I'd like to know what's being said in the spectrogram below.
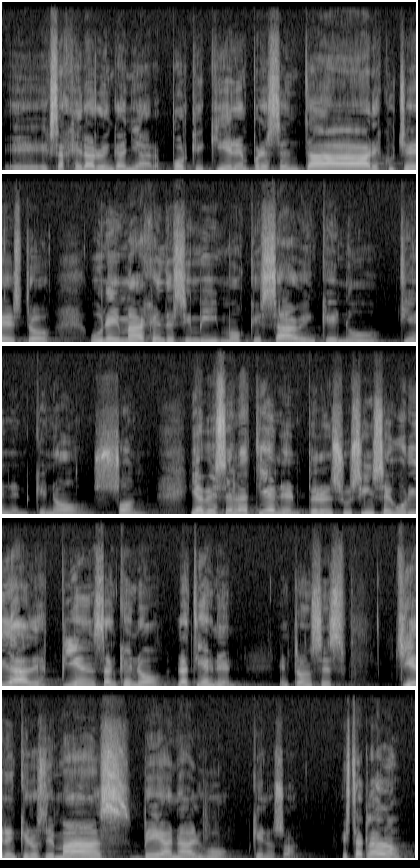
eh, exagerar o engañar, porque quieren presentar, escuche esto, una imagen de sí mismos que saben que no tienen, que no son. Y a veces la tienen, pero en sus inseguridades piensan que no la tienen. Entonces quieren que los demás vean algo que no son. ¿Está claro?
